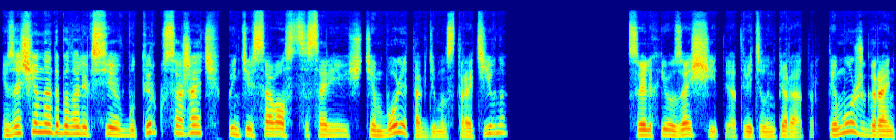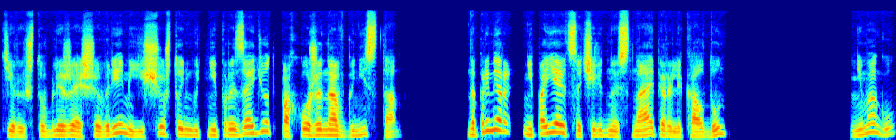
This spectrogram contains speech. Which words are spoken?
«И зачем надо было Алексея в бутырку сажать?» — поинтересовался цесаревич. «Тем более так демонстративно». «В целях его защиты», — ответил император. «Ты можешь гарантировать, что в ближайшее время еще что-нибудь не произойдет, похожее на Афганистан? Например, не появится очередной снайпер или колдун?» «Не могу»,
